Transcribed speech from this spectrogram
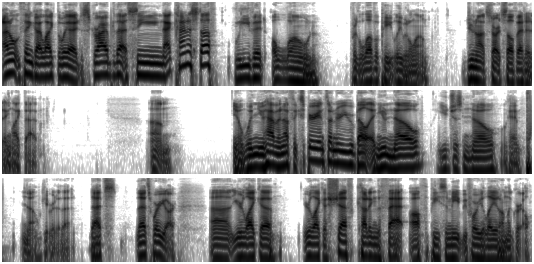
I don't think I like the way I described that scene, that kind of stuff, leave it alone. For the love of Pete, leave it alone. Do not start self editing like that. Um, you know, when you have enough experience under your belt and you know you just know, okay, no, get rid of that. That's that's where you are. Uh, you're like a you're like a chef cutting the fat off the piece of meat before you lay it on the grill.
